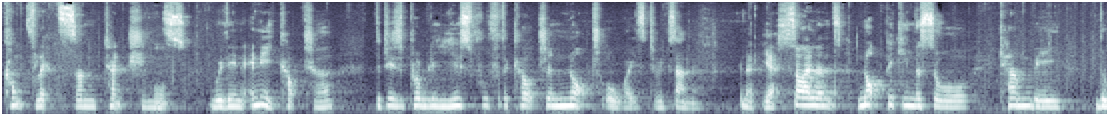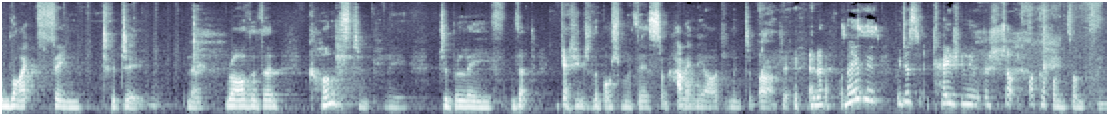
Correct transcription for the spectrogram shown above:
conflicts and tensions mm. within any culture that is probably useful for the culture not always to examine. You know, Yes. silence, not picking the sore, can be the right thing to do, know, rather than constantly to believe that getting to the bottom of this and having the argument about it. You know, maybe we just occasionally shut the fuck up on something.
